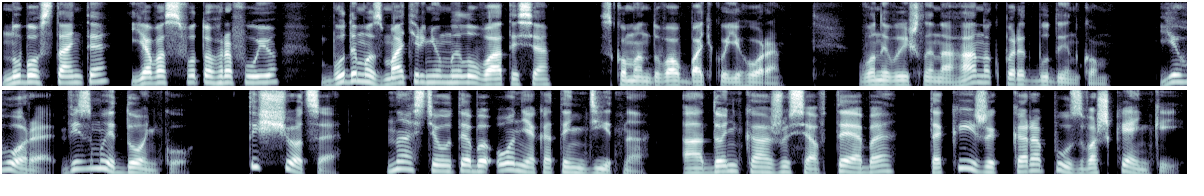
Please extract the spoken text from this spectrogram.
ну бо встаньте, я вас сфотографую, будемо з матірню милуватися, скомандував батько Єгора. Вони вийшли на ганок перед будинком. Єгоре, візьми доньку. Ти що це? Настя у тебе он яка тендітна, а донька жуся в тебе такий же карапуз важкенький.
